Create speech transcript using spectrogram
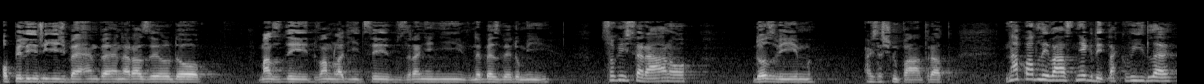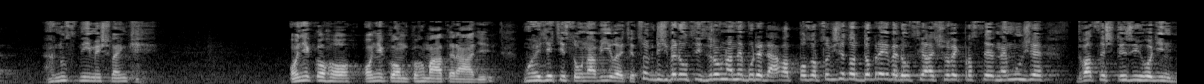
opilý řidič BMW narazil do Mazdy, dva mladíci v zranění, v nebezvědomí. Co když se ráno dozvím, až začnu pátrat, napadly vás někdy takovýhle hnusný myšlenky? o někoho, o někom, koho máte rádi. Moje děti jsou na výletě. Co když vedoucí zrovna nebude dávat pozor? Co když je to dobrý vedoucí, ale člověk prostě nemůže 24 hodin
